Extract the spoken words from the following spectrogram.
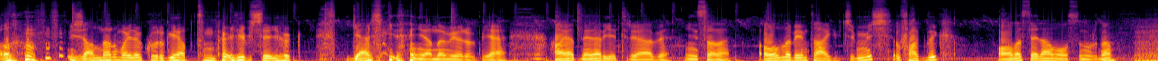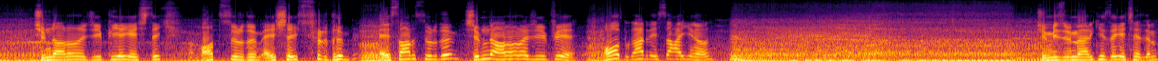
Oğlum jandarmayla kurgu yaptım böyle bir şey yok. Gerçekten yanamıyorum ya. Hayat neler getiriyor abi insana. Oğul da benim takipçimmiş ufaklık. Ona da selam olsun buradan. Şimdi Aurora GP'ye geçtik. At sürdüm, eşek sürdüm, SR sürdüm. Şimdi Aurora GP. Hop kardeş sakin ol. Şimdi biz bir merkeze geçelim.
